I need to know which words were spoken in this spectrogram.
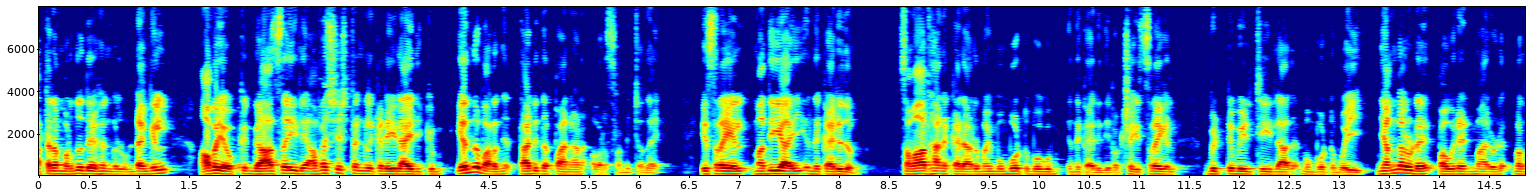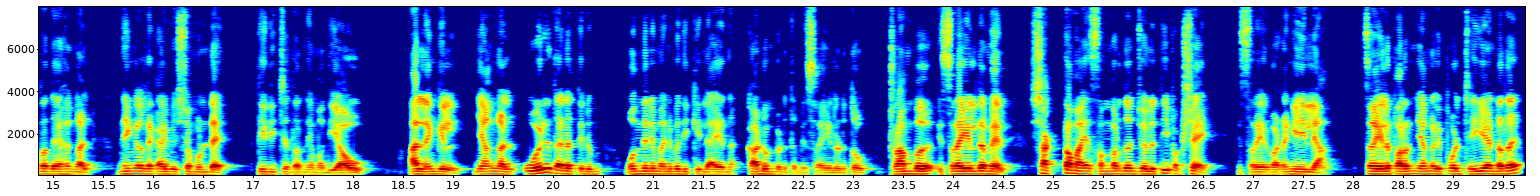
അത്തരം മൃതദേഹങ്ങൾ ഉണ്ടെങ്കിൽ അവയൊക്കെ ഗാസയിലെ അവശിഷ്ടങ്ങൾക്കിടയിലായിരിക്കും എന്ന് പറഞ്ഞ് തടിതപ്പാനാണ് അവർ ശ്രമിച്ചത്. ഇസ്രയേൽ മതിയായി എന്ന് കരുതും. സമാധാന കരാറുമായി മുമ്പോട്ട് പോകും എന്ന് കരുതി. പക്ഷേ ഇസ്രായേൽ വിട്ടുവീഴ്ചയില്ലാതെ മുമ്പോട്ട് പോയി. ഞങ്ങളുടെ പൗരന്മാരുടെ മൃതദേഹങ്ങൾ നിങ്ങളുടെ കൈവശമുണ്ട്. തിരിച്ചു തന്നെ മതിയാവൂ. അല്ലെങ്കിൽ ഞങ്ങൾ ഒരു തരത്തിലും ഒന്നിനും അനുവദിക്കില്ല എന്ന് കടുംപിടുത്തം ഇസ്രായേൽ എടുത്തു. ട്രംപ് ഇസ്രായേലിന്റെ മേൽ ശക്തമായ സമ്മർദ്ദം ചൊലുത്തി. പക്ഷേ ഇസ്രായേൽ വഴങ്ങിയില്ല. ഇസ്രായേൽ പറഞ്ഞു ഞങ്ങളിപ്പോൾ ചെയ്യേണ്ടത്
